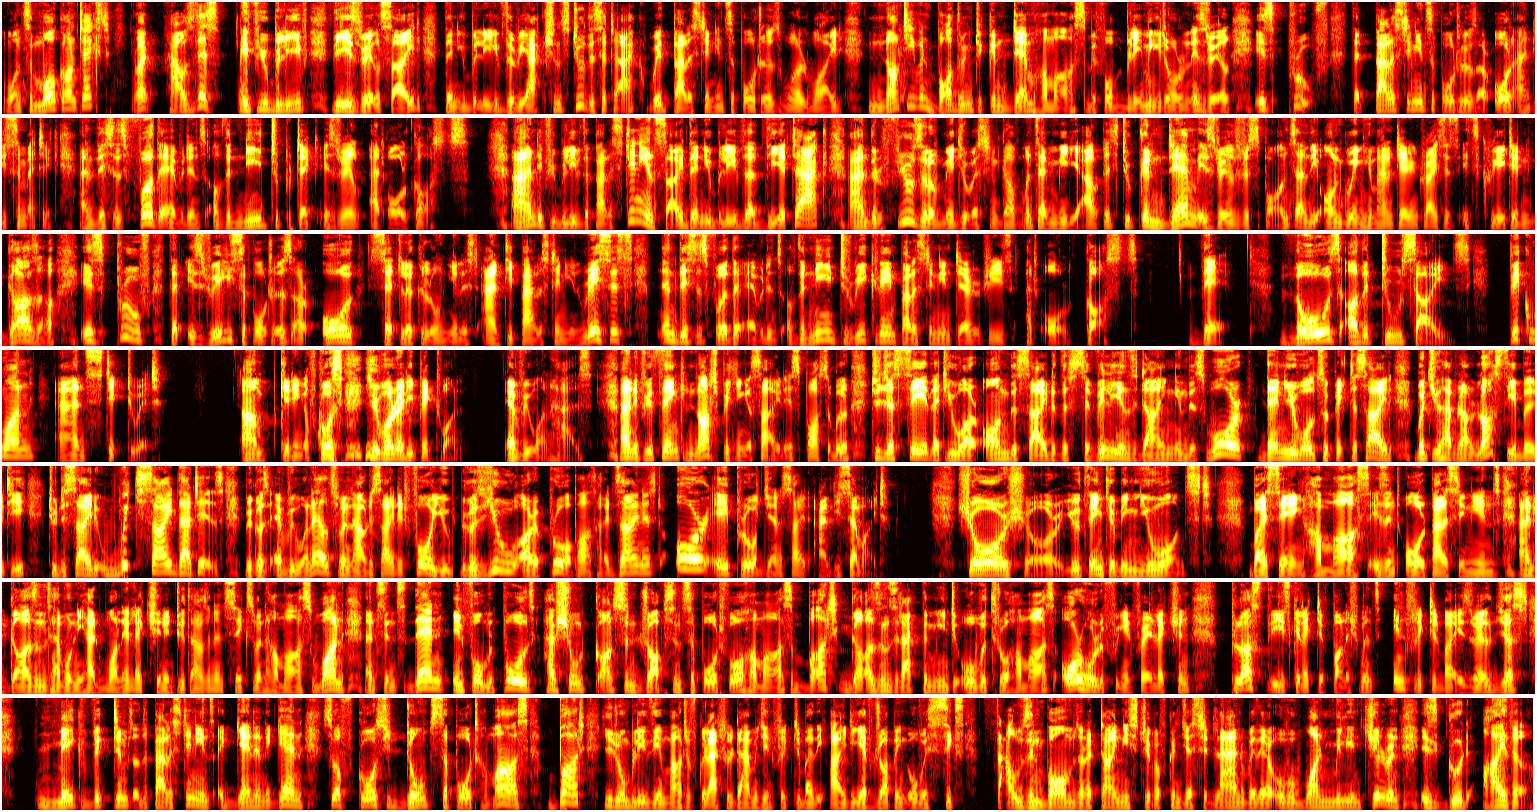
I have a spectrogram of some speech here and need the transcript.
Want some more context? Right? How's this? If you believe the Israel side, then you believe the reactions to this attack, with Palestinian supporters worldwide not even bothering to condemn Hamas before blaming it all on Israel, is proof that Palestinian supporters are all anti Semitic, and this is further evidence of the need to protect Israel at all costs. And if you believe the Palestinian side, then you believe that the attack and the refusal of major Western governments and media outlets to condemn Israel's response and the ongoing humanitarian crisis it's created in Gaza is proof that Israeli supporters are all settler colonialist anti Palestinian racists, and this is further evidence of the need to reclaim Palestinian territories at all costs. There. Those are the two sides. Pick one and stick to it. I'm kidding, of course, you've already picked one. Everyone has. And if you think not picking a side is possible, to just say that you are on the side of the civilians dying in this war, then you've also picked a side, but you have now lost the ability to decide which side that is, because everyone else will now decide it for you, because you are a pro apartheid Zionist or a pro genocide anti Semite. Sure, sure, you think you're being nuanced by saying Hamas isn't all Palestinians and Gazans have only had one election in 2006 when Hamas won, and since then, informal polls have shown constant drops in support for Hamas, but Gazans lack the mean to overthrow Hamas or hold a free and fair election, plus these collective punishments inflicted by Israel just make victims of the Palestinians again and again. So, of course, you don't support Hamas, but you don't believe the amount of collateral damage inflicted by the IDF dropping over 6,000 bombs on a tiny strip of congested land where there are over 1 million children is good either.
